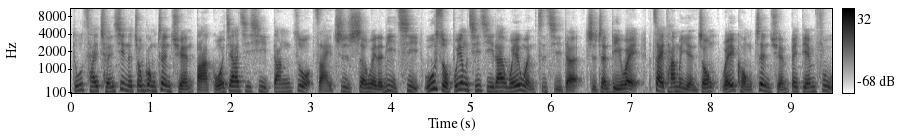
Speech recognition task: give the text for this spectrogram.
独裁成性的中共政权把国家机器当作宰制社会的利器，无所不用其极来维稳自己的执政地位。在他们眼中，唯恐政权被颠覆，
